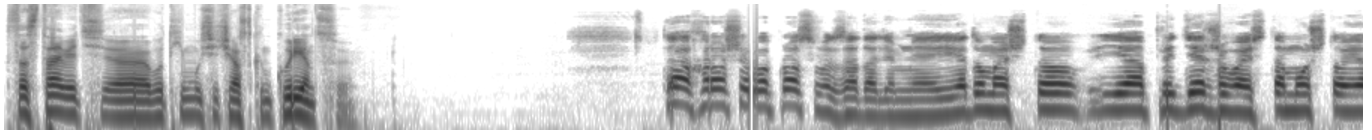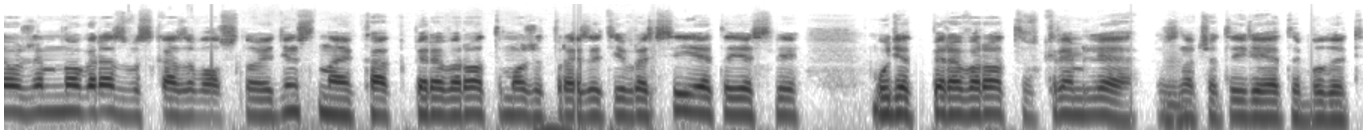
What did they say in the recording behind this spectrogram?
составить а, вот ему сейчас конкуренцию? Да, хороший вопрос вы задали мне. Я думаю, что я придерживаюсь тому, что я уже много раз высказывал, что единственное, как переворот может произойти в России, это если будет переворот в Кремле, значит, или это будет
